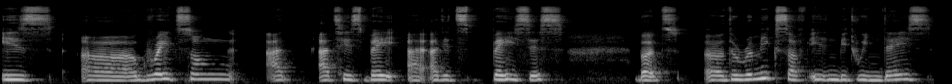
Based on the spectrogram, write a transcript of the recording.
is a great song at at his ba at its basis, but uh, the remix of In Between Days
